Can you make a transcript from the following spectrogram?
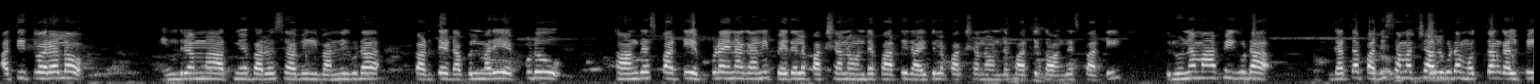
అతి త్వరలో ఇంద్రమ్మ ఆత్మీయ భరోసా అవి ఇవన్నీ కూడా పడితే డబ్బులు మరి ఎప్పుడు కాంగ్రెస్ పార్టీ ఎప్పుడైనా కానీ పేదల పక్షాన ఉండే పార్టీ రైతుల పక్షాన ఉండే పార్టీ కాంగ్రెస్ పార్టీ రుణమాఫీ కూడా గత పది సంవత్సరాలు కూడా మొత్తం కలిపి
